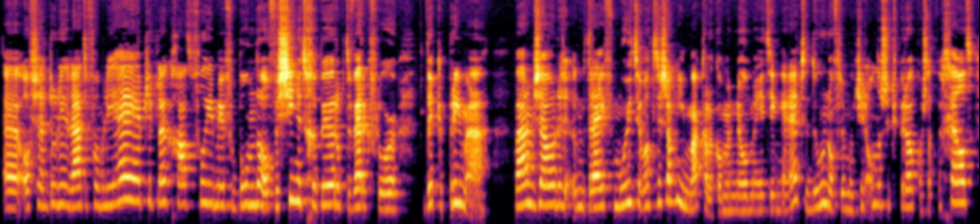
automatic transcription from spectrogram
Eh, of ze doen inderdaad een formulier. hey, heb je het leuk gehad? Voel je je meer verbonden? Of we zien het gebeuren op de werkvloer. Dikke prima. Waarom zou een bedrijf moeite... Want het is ook niet makkelijk om een nulmeting hè, te doen. Of dan moet je een onderzoeksbureau, kost dat weer geld.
